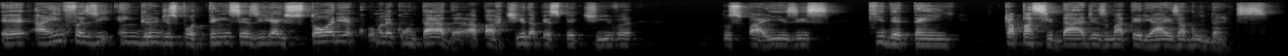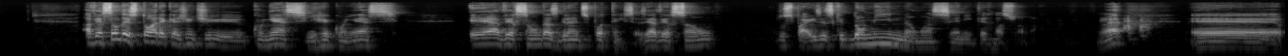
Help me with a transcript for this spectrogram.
é a ênfase em grandes potências e a história como ela é contada a partir da perspectiva dos países que detêm capacidades materiais abundantes. A versão da história que a gente conhece e reconhece é a versão das grandes potências, é a versão dos países que dominam a cena internacional. Não é? é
